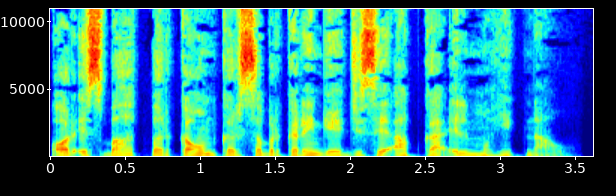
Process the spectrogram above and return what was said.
اور اس بات پر کون کر صبر کریں گے جسے آپ کا علم محیط نہ ہو۔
